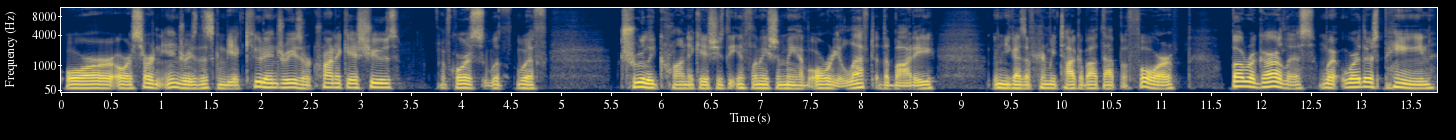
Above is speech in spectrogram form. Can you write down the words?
or or certain injuries. This can be acute injuries or chronic issues. Of course, with with truly chronic issues, the inflammation may have already left the body. And you guys have heard me talk about that before. But regardless, where, where there's pain,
